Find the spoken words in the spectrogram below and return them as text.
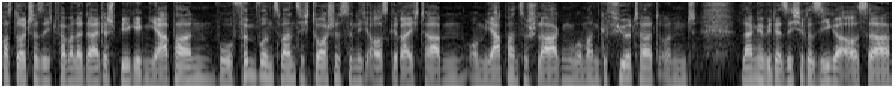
aus deutscher Sicht vermaledeite Spiel gegen Japan, wo 25 Torschüsse nicht ausgereicht haben, um Japan zu schlagen, wo man geführt hat und lange wie der sichere Sieger aussah.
